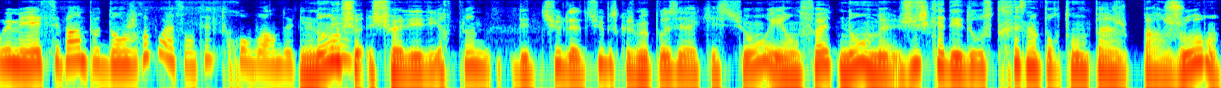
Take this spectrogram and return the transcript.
Oui, mais c'est pas un peu dangereux pour la santé de trop boire de café Non, je, je suis allé lire plein d'études là-dessus parce que je me posais la question. Et en fait, non, mais jusqu'à des doses très importantes par, par jour,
